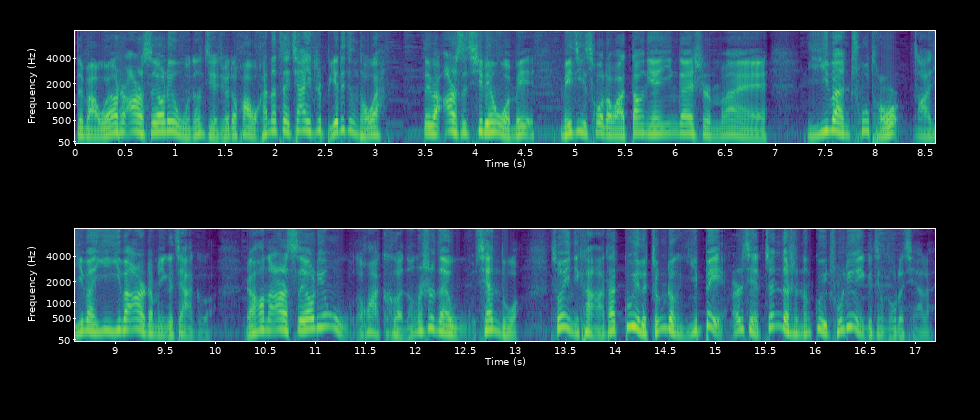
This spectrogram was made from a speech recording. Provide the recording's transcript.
对吧？我要是二四幺零五能解决的话，我还能再加一支别的镜头呀，对吧？二四七零我没没记错的话，当年应该是卖。一万出头啊，一万一、一万二这么一个价格。然后呢，二四幺零五的话，可能是在五千多。所以你看啊，它贵了整整一倍，而且真的是能贵出另一个镜头的钱来。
